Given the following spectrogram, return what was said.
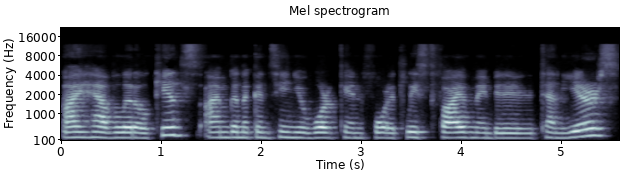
I have little kids. I'm going to continue working for at least five, maybe 10 years.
